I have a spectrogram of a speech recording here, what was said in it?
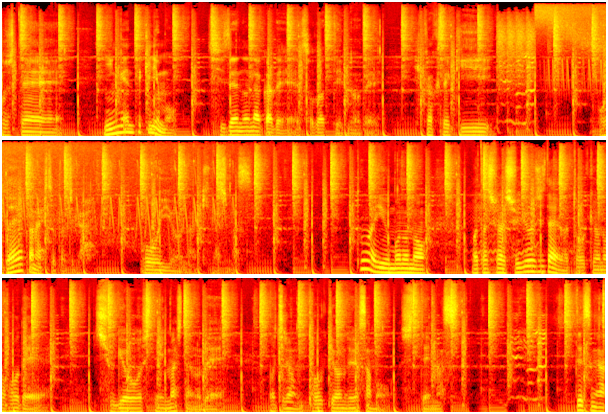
そして人間的にも自然の中で育っているので比較的穏やかな人たちが多いような気がします。とはいうものの私は修行時代は東京の方で修行をしていましたのでもちろん東京の良さも知っていますですが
